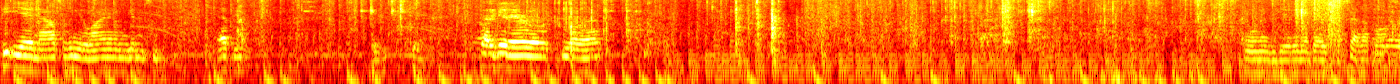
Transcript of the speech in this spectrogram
PEA now, so we can get a line in them and give him some epi. Got a good airway with BLS. We wanted to get intubation set up also.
